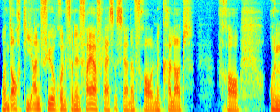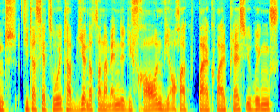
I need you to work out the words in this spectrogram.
Und auch die Anführerin von den Fireflies ist ja eine Frau, eine Colored Frau. Und die das jetzt so etablieren, dass dann am Ende die Frauen, wie auch bei Quiet Place übrigens,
